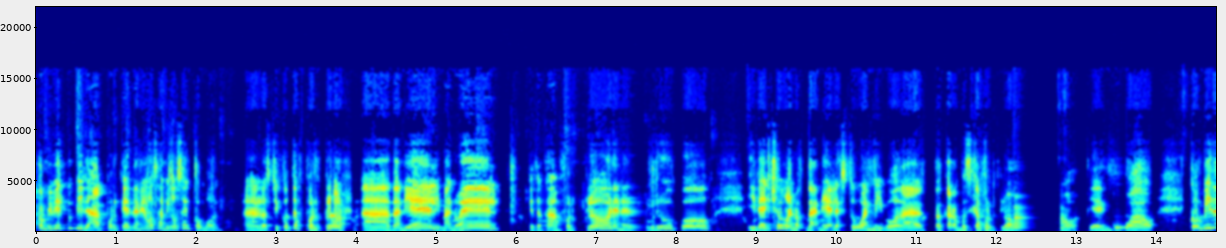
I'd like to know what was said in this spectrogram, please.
convivir con Vida porque teníamos amigos en común, los chicos de folclore, a Daniel y Manuel, que tocaban folclore en el grupo. Y de hecho, bueno, Daniel estuvo en mi boda, tocaron música folclore bien, wow. Con vida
